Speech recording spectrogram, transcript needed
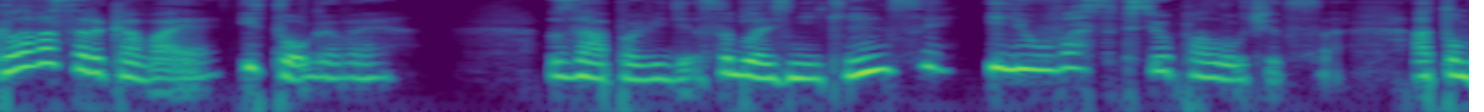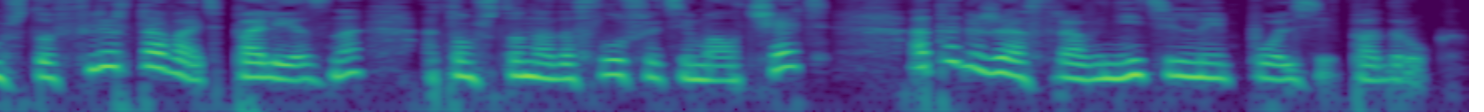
Глава сороковая, итоговая. Заповеди соблазнительницы или у вас все получится. О том, что флиртовать полезно, о том, что надо слушать и молчать, а также о сравнительной пользе подруг.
